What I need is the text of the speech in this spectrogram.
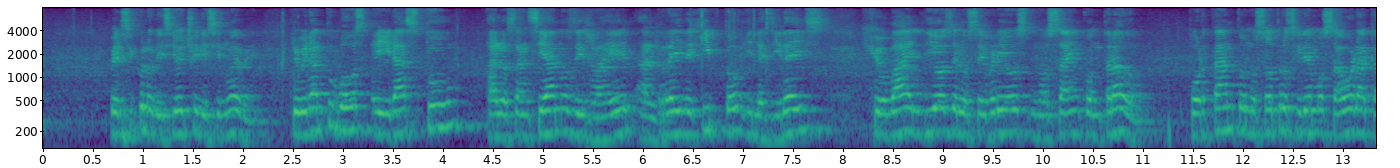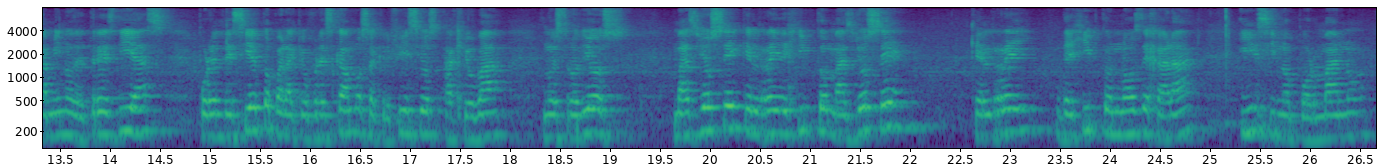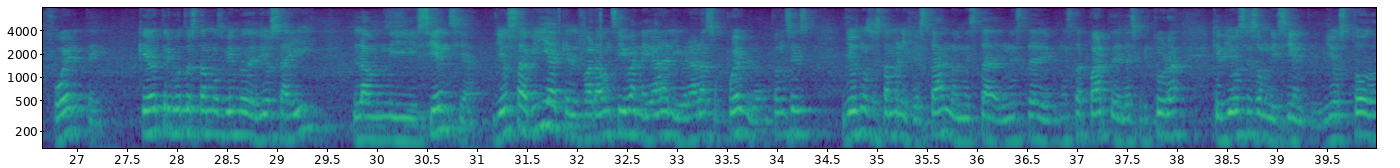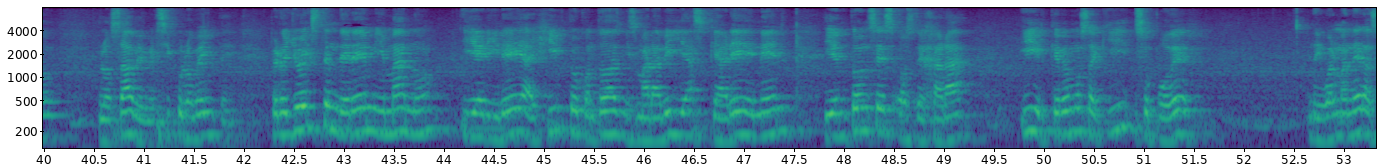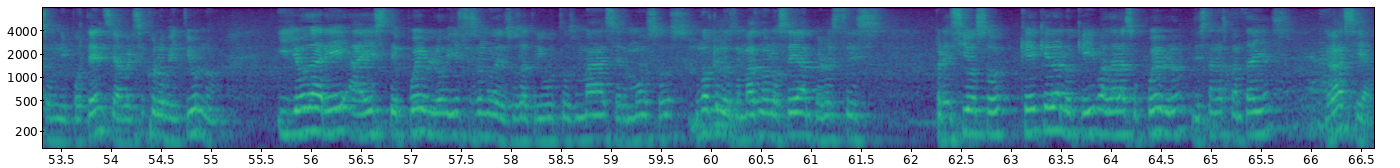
Versículo 18 y 19. Y oirán tu voz e irás tú a los ancianos de Israel, al rey de Egipto, y les diréis, Jehová el Dios de los hebreos nos ha encontrado por tanto, nosotros iremos ahora camino de tres días por el desierto para que ofrezcamos sacrificios a Jehová nuestro Dios. Mas yo sé que el rey de Egipto, mas yo sé que el rey de Egipto no os dejará ir sino por mano fuerte. ¿Qué atributo estamos viendo de Dios ahí? La omnisciencia. Dios sabía que el faraón se iba a negar a liberar a su pueblo. Entonces Dios nos está manifestando en esta, en este, en esta parte de la escritura que Dios es omnisciente, Dios todo lo sabe, versículo 20. Pero yo extenderé mi mano y heriré a Egipto con todas mis maravillas que haré en él, y entonces os dejará ir. Que vemos aquí su poder. De igual manera, su omnipotencia, versículo 21. Y yo daré a este pueblo, y este es uno de sus atributos más hermosos, no que los demás no lo sean, pero este es precioso. ¿Qué queda lo que iba a dar a su pueblo? ¿Están las pantallas? Gracia.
